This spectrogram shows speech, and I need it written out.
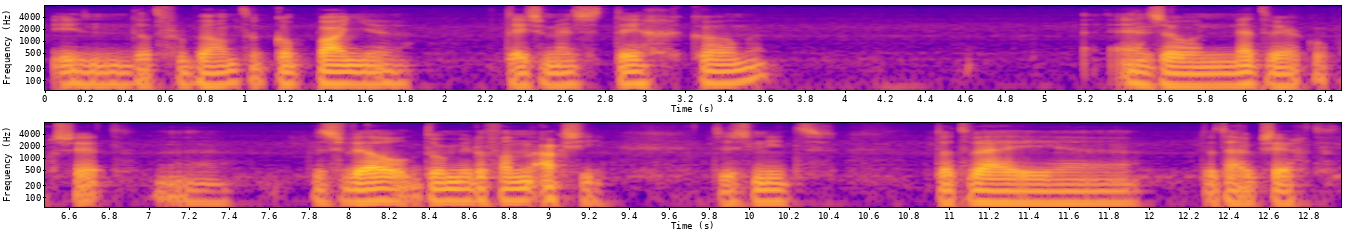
in dat verband een campagne deze mensen tegengekomen. En zo een netwerk opgezet. Eh, dus wel door middel van een actie. Het is niet dat wij, eh, dat hij ook zegt,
